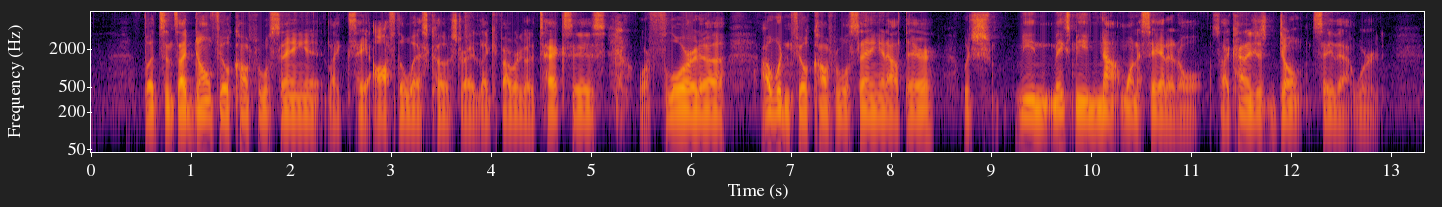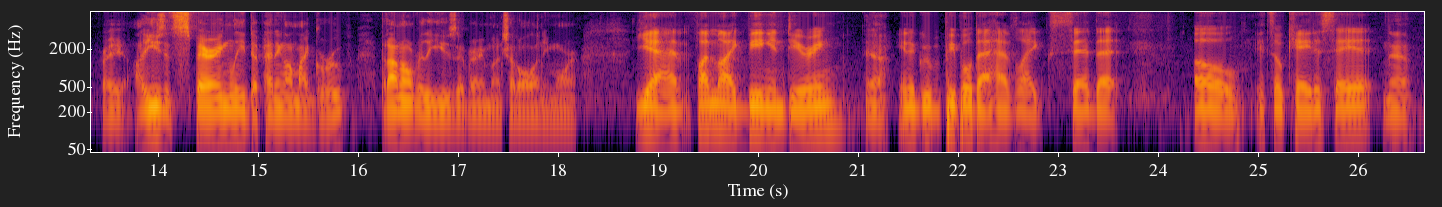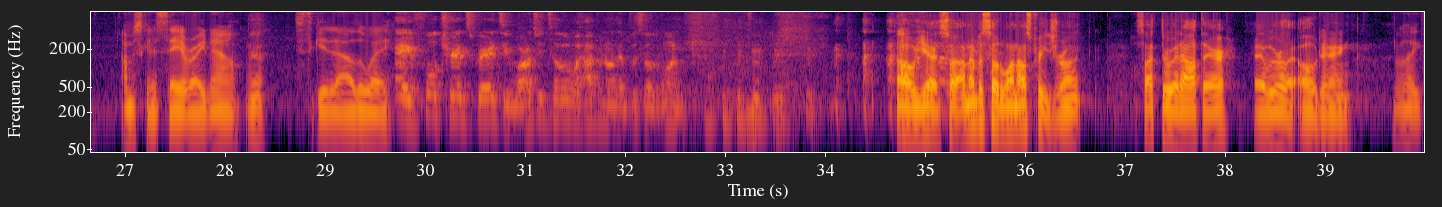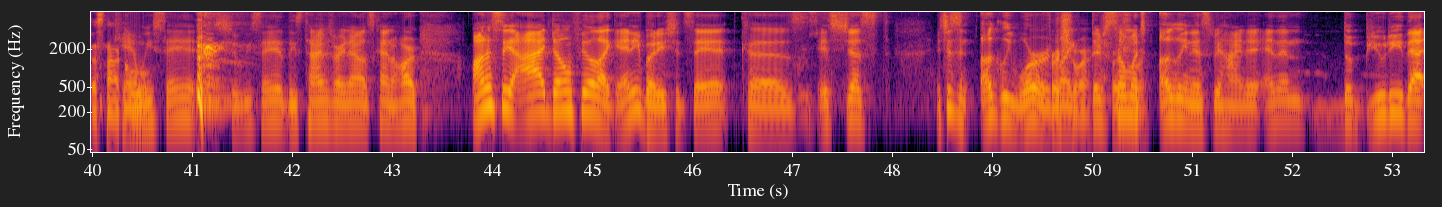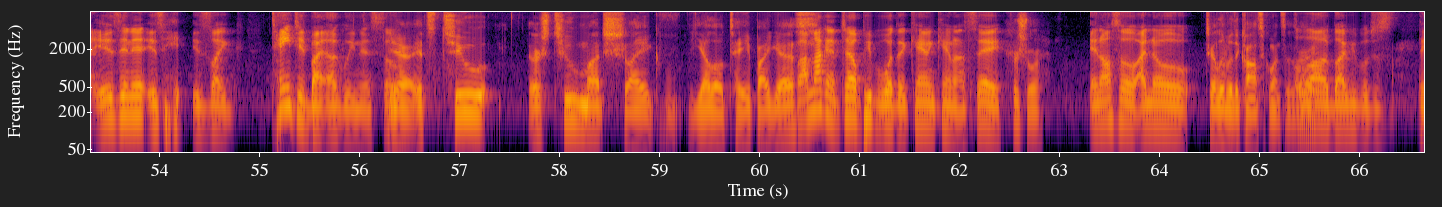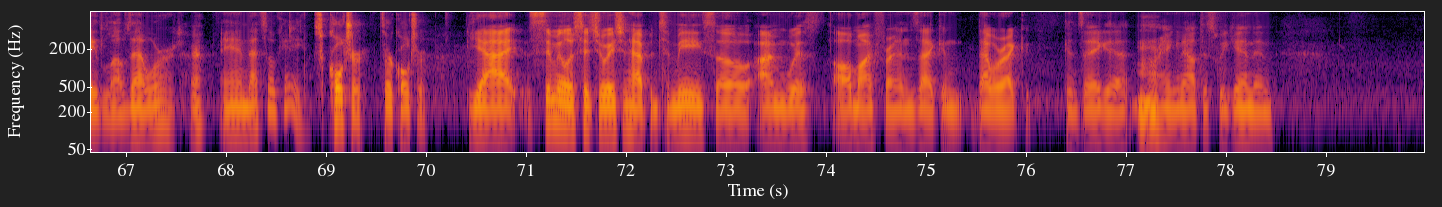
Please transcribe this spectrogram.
but since I don't feel comfortable saying it, like say off the West Coast, right? Like if I were to go to Texas or Florida, I wouldn't feel comfortable saying it out there, which mean makes me not want to say it at all. So I kind of just don't say that word, right? I'll use it sparingly depending on my group, but I don't really use it very much at all anymore. Yeah, if I'm like being endearing Yeah, in a group of people that have like said that, oh, it's okay to say it. yeah, I'm just gonna say it right now, yeah. just to get it out of the way. Hey, full transparency. Why don't you tell them what happened on episode one? Oh yeah. So on episode one, I was pretty drunk, so I threw it out there, and we were like, "Oh dang, Like, That's not can cool. we say it? should we say it? These times right now, it's kind of hard. Honestly, I don't feel like anybody should say it because it's just, it's just an ugly word. For like, sure, there's for so much ugliness behind it, and then the beauty that is in it is is like tainted by ugliness. So Yeah, it's too. There's too much like yellow tape, I guess. but I'm not gonna tell people what they can and cannot say. for sure. And also, I know To live with the consequences. a right? lot of black people just they love that word, Yeah. and that's okay. It's culture. It's their culture. Yeah, I, similar situation happened to me. So I'm with all my friends that can that were at Gonzaga. Mm-hmm. We're hanging out this weekend, and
